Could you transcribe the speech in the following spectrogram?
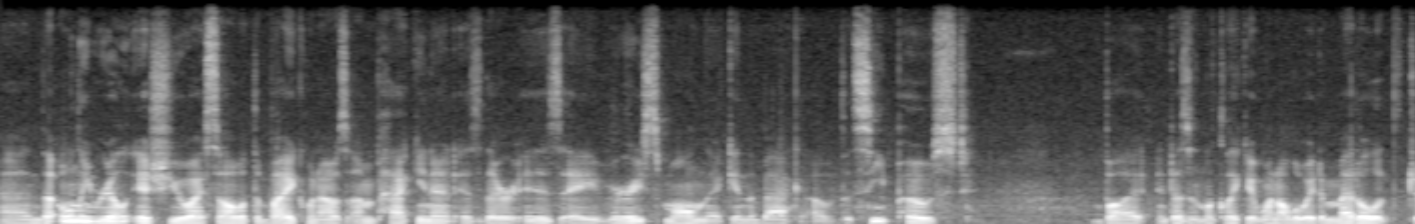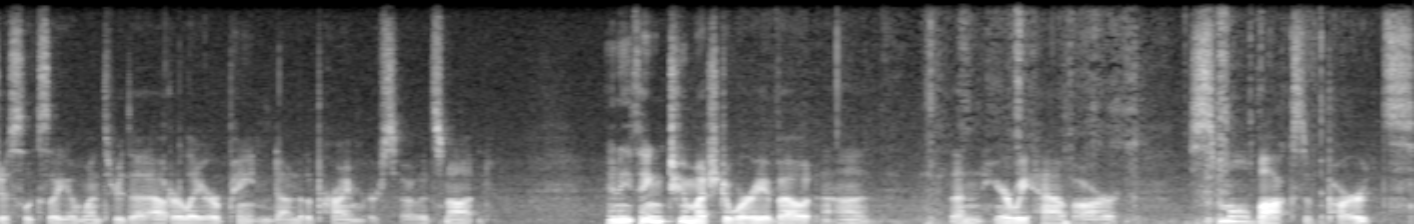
And the only real issue I saw with the bike when I was unpacking it is there is a very small nick in the back of the seat post but it doesn't look like it went all the way to metal it just looks like it went through the outer layer of paint and down to the primer so it's not anything too much to worry about uh, then here we have our small box of parts.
